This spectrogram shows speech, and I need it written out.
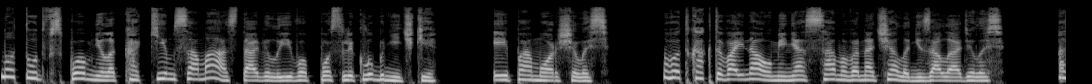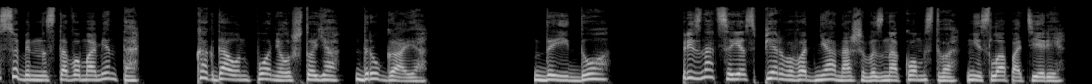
Но тут вспомнила, каким сама оставила его после клубнички. И поморщилась. Вот как-то война у меня с самого начала не заладилась. Особенно с того момента, когда он понял, что я другая. Да и до. Признаться, я с первого дня нашего знакомства несла потери.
